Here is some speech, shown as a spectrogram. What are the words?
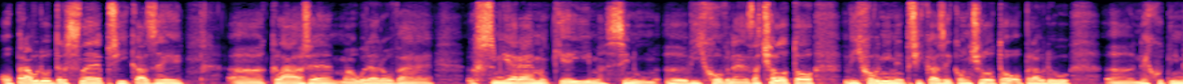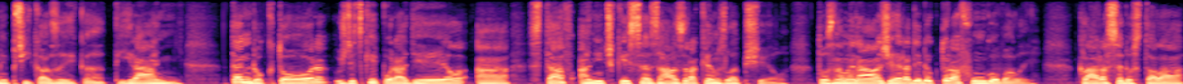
opravdu drsné příkazy uh, Kláře Maurerové směrem k jejím synům uh, výchovné. Začalo to výchovnými příkazy, končilo to opravdu uh, nechutnými příkazy k týrání. Ten doktor vždycky poradil a stav Aničky se zázrakem zlepšil. To znamená, že rady doktora fungovaly. Klára se dostala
